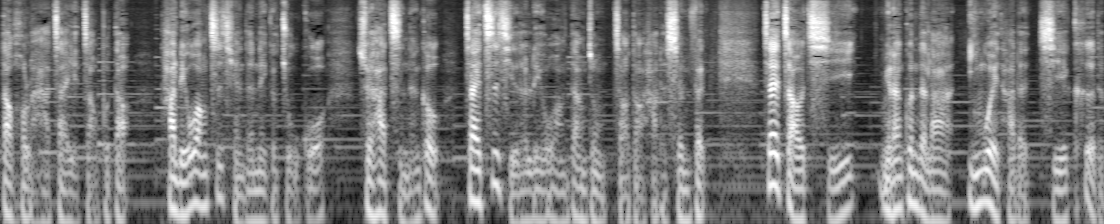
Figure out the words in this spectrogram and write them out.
到后来他再也找不到他流亡之前的那个祖国，所以他只能够在自己的流亡当中找到他的身份。在早期。米兰昆德拉因为他的捷克的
